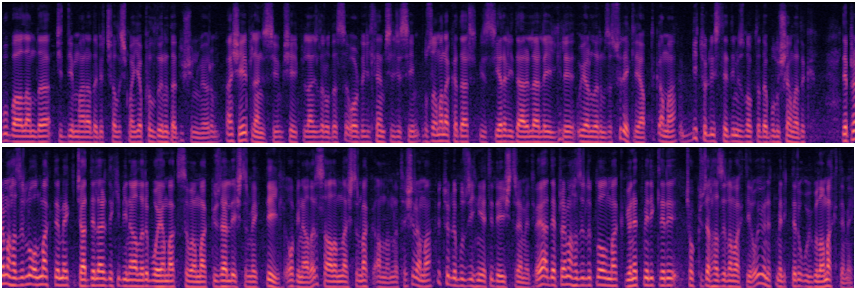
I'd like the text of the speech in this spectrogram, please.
bu bağlamda ciddi manada bir çalışma yapıldığını da düşünmüyorum. Ben şehir plancısıyım. Şehir Plancılar Odası Ordu il temsilcisiyim. Bu zamana kadar biz yerel idarelerle ilgili uyarılarımızı sürekli yaptık ama bir türlü istediğimiz noktada buluşamadık. Depreme hazırlı olmak demek caddelerdeki binaları boyamak, sıvamak, güzelleştirmek değil. O binaları sağlamlaştırmak anlamını taşır ama bir türlü bu zihniyeti değiştiremedik. Veya depreme hazırlıklı olmak, yönetmelikleri çok güzel hazırlamak değil. O yönetmelikleri uygulamak demek.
